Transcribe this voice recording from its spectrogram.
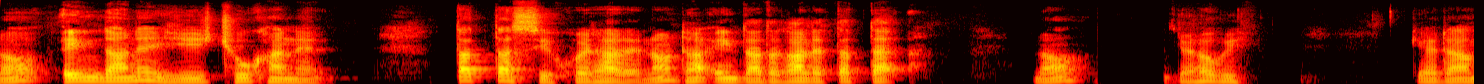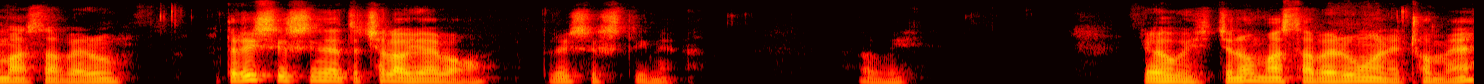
နော်အိမ်သာနဲ့ရေချိုးခန့်နဲ့တတ်တတ်စီခွဲထားတယ်နော်ဒါအိမ်သာတကားလည်းတတ်တတ်နော်ကြဟုတ်ပြီကြဒါမှ sub room 360နဲ့တစ်ချက်လောက်ရိုက်ပါအောင်360နဲ့ဟုတ်ပြီကြဟုတ်ပြီကျွန်တော် master bedroom ကနေထွက်မယ်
